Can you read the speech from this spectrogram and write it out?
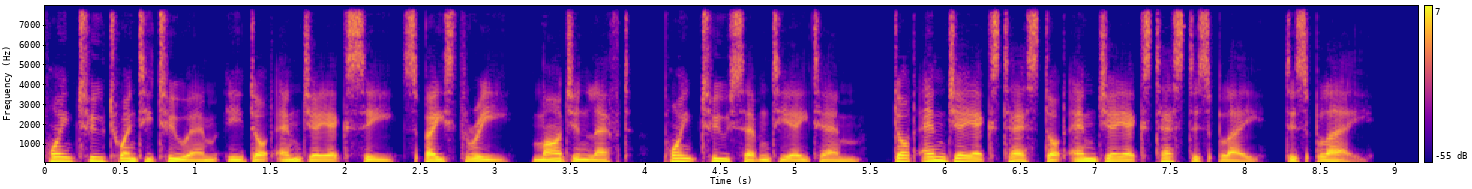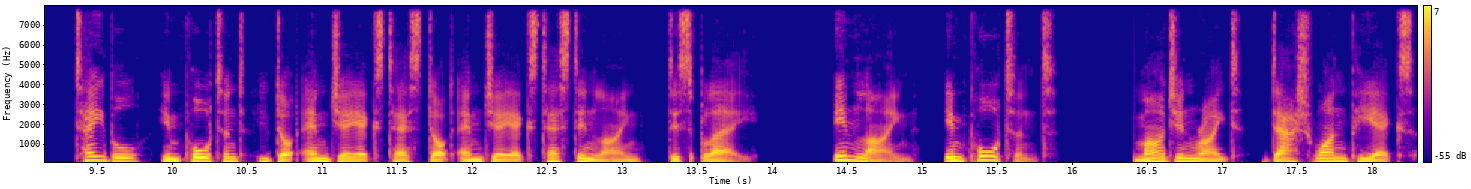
0.222 m e.mjxc space 3, margin left, 0.278 m. .mjx test.mjx test display, display. Table, important, .mjx test.mjx test inline, display. Inline, important. Margin right, dash 1 px,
